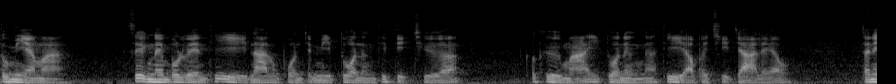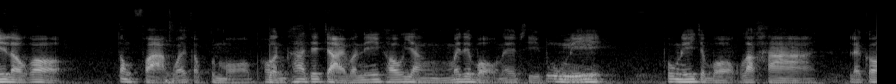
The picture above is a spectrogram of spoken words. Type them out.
ตัวเมียมา ซึ่งในบริเวณที่นาลุงพลจะมีตัวหนึ่งที่ติดเชื้อ ก็คือหมาอีกตัวหนึ่งนะที่เอาไปฉีดยาแล้ว ตอนนี้เราก็ต้องฝากไว้กับคุณหมอเพราะส่วนค่าใช้จ่ายวันนี้เขายังไม่ได้บอกนะเอฟซีพรุ่งนี้ พรุ่งนี้จะบอกราคา แล้วก็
